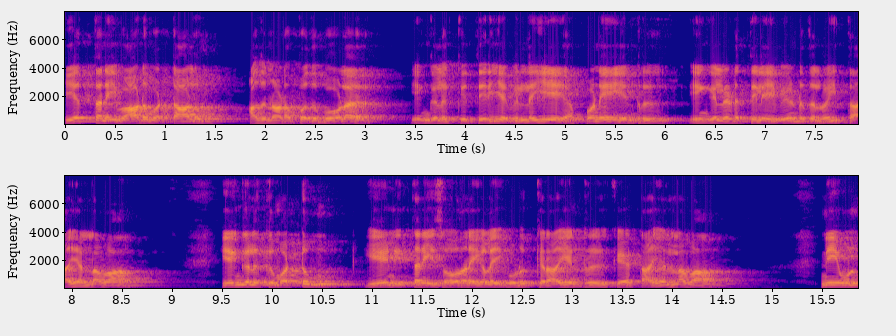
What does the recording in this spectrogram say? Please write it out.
எத்தனை பாடுபட்டாலும் அது நடப்பது போல எங்களுக்கு தெரியவில்லையே அப்பனே என்று எங்களிடத்திலே வேண்டுதல் வைத்தாய் அல்லவா எங்களுக்கு மட்டும் ஏன் இத்தனை சோதனைகளை கொடுக்கிறாய் என்று கேட்டாய் அல்லவா நீ உன்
